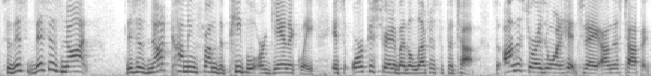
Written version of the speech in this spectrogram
So this, this is not this is not coming from the people organically. It's orchestrated by the leftists at the top. So, on the stories I want to hit today on this topic,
